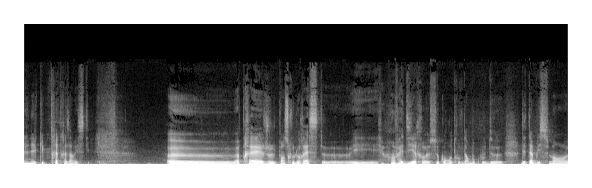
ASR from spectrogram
Une équipe très très investie. Euh, après, je pense que le reste est, on va dire, ce qu'on retrouve dans beaucoup d'établissements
